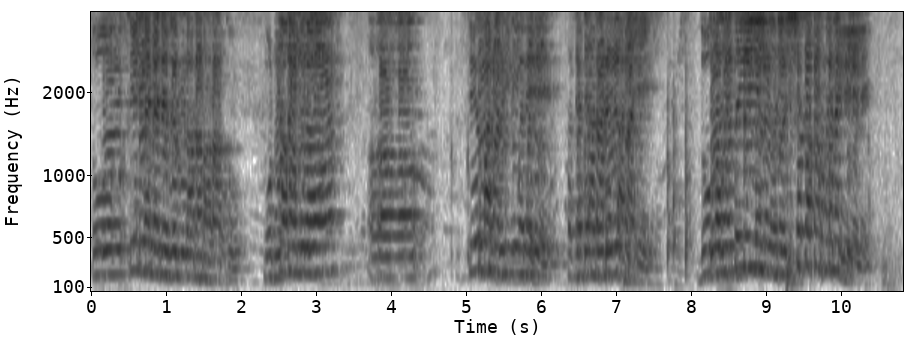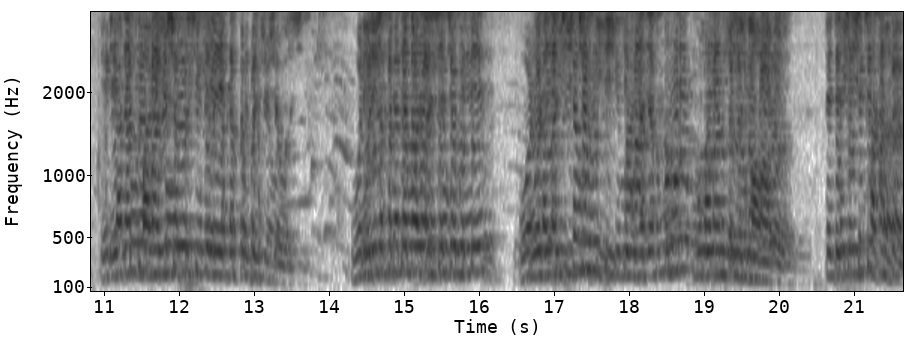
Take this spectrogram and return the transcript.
तो सेल मॅनेजर म्हणून काम पाहतो. मोठा मुलगा सेल मार्केटिंगमध्ये सध्या कार्यरत आहे. दोघांचंही लग्न शिकत असताना केलेले एकाचं बावीसशे वर्षी केले एकाचं पंचवीसशे वर्षी. वडील सत्त्याण्णव वर्षाचे होते. वडिलांची इच्छा होती की माझ्यासमोर मुलांचं लग्न व्हावं. त्यांच्या इच्छे खातर.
